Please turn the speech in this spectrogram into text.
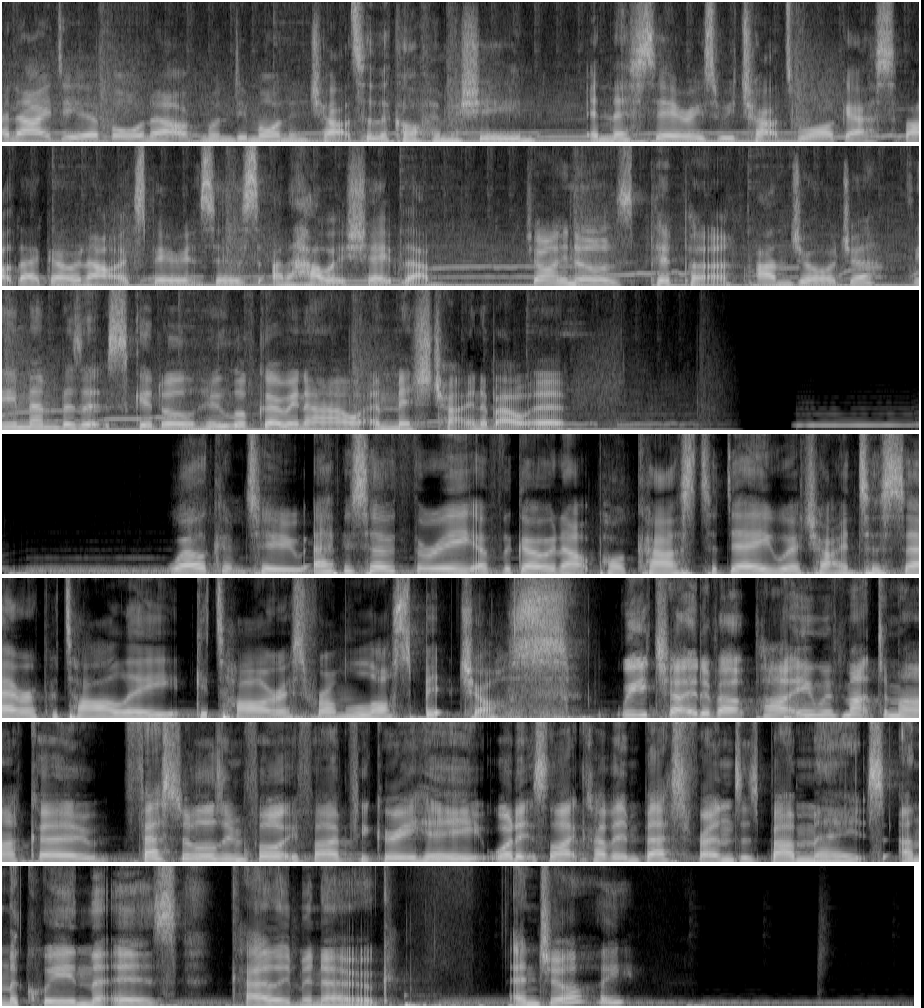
An idea born out of Monday morning chats at the coffee machine. In this series, we chat to our guests about their going out experiences and how it shaped them. Join us, Pippa, And Georgia. team members at Skiddle who love going out and miss chatting about it. Welcome to episode three of the Going Out podcast. Today, we're chatting to Serra Petale, guitarist from Los Bitchos. We chatted about partying with Mac DeMarco, festivals in 45 degree heat, what it's like having best friends as bandmates, and the queen that is Kylie Minogue. Enjoy!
